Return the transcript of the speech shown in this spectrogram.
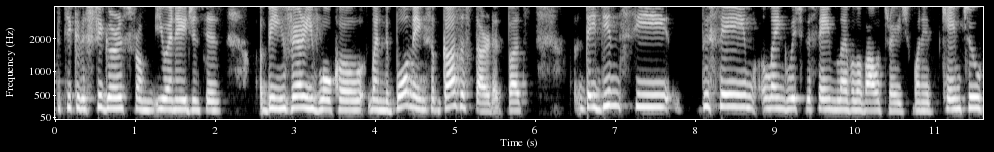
particular figures from UN agencies being very vocal when the bombings of Gaza started, but they didn't see the same language, the same level of outrage when it came to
